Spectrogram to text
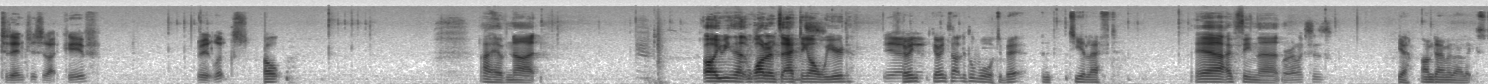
To the entrance of that cave? Where it looks? Oh, I have not. Oh, you mean that water that's acting all weird? Yeah. go, in, go into that little water bit and to your left. Yeah, I've seen that. Where Alex is? Yeah, I'm down with Alex.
